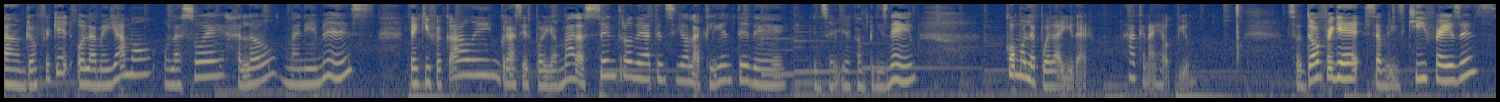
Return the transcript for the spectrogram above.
Um, don't forget, hola me llamo, hola soy, hello, my name is. Thank you for calling. Gracias por llamar al centro de atención al cliente de insert your company's name. ¿Cómo le puedo ayudar? How can I help you? So don't forget some of these key phrases.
